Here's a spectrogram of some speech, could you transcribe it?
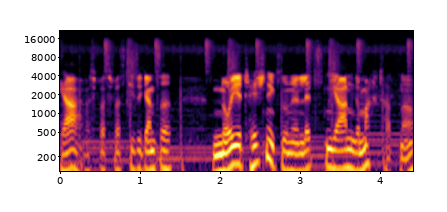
ja, was, was, was diese ganze neue Technik so in den letzten Jahren gemacht hat, ne?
